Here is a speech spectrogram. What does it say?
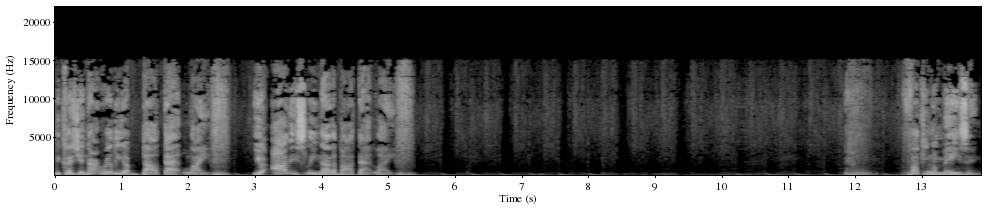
because you're not really about that life. You're obviously not about that life. Fucking amazing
